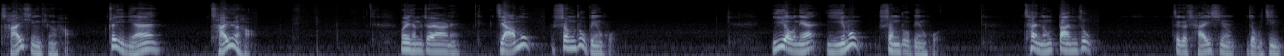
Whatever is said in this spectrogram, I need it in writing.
财星挺好，这一年财运好。为什么这样呢？甲木生助丙火，乙酉年乙木生助丙火，才能担住这个财星有金，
